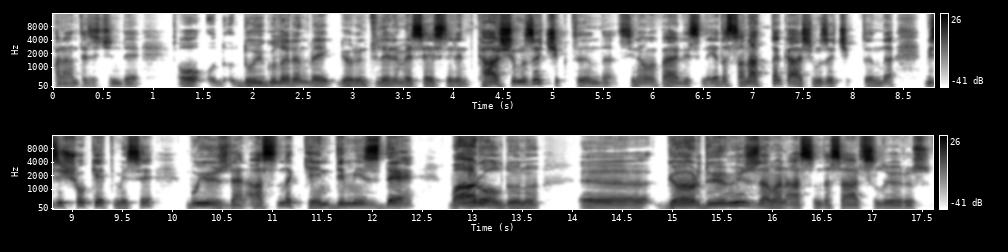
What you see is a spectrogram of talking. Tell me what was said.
parantez içinde o, duyguların ve görüntülerin ve seslerin karşımıza çıktığında sinema perdesinde ya da sanatta karşımıza çıktığında bizi şok etmesi bu yüzden aslında kendimizde var olduğunu e, gördüğümüz zaman aslında sarsılıyoruz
